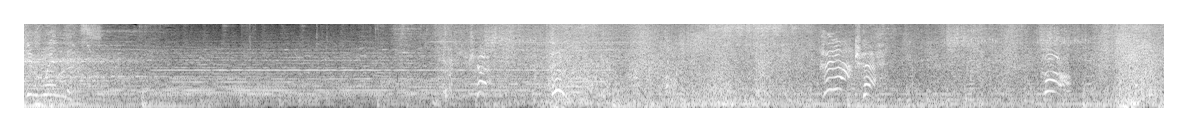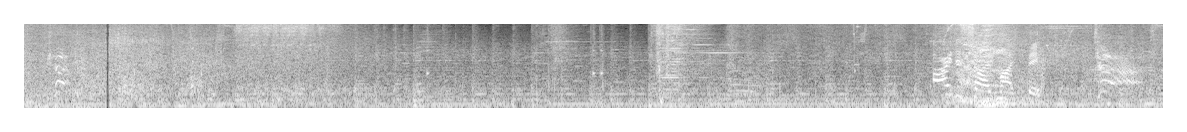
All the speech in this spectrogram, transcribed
Can win this! I decide my fate!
